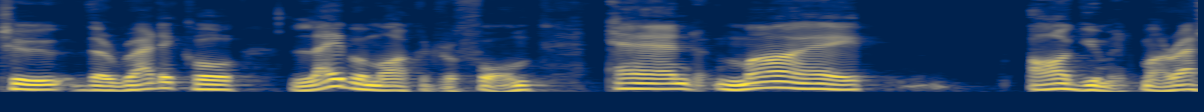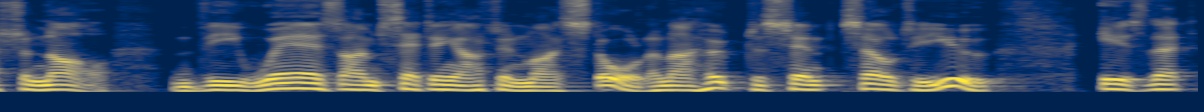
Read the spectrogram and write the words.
to the radical labour market reform and my argument, my rationale, the wares I'm setting out in my stall, and I hope to send, sell to you, is that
